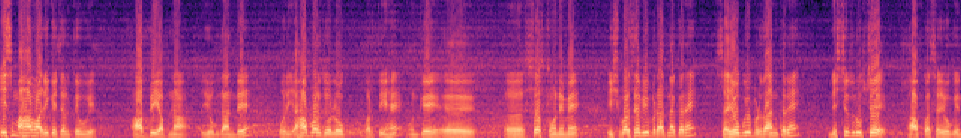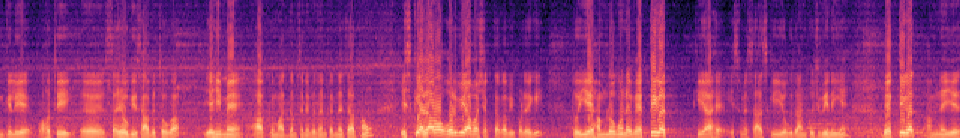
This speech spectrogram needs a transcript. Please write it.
इस महामारी के चलते हुए आप भी अपना योगदान दें और यहाँ पर जो लोग भर्ती हैं, उनके स्वस्थ होने में ईश्वर से भी प्रार्थना करें, सहयोग भी प्रदान करें। निश्चित रूप से आपका सहयोग इनके लिए बहुत ही सहयोगी साबित होगा। यही मैं आपके माध्यम से निवेदन करना चाहता हूँ। इसके अलावा और भी आवश्यकता कभी पड़ेगी तो ये हम लोगों ने व्यक्तिगत किया है, इसमें शासकीय योगदान कुछ भी नहीं है। व्यक्तिगत हमने ये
